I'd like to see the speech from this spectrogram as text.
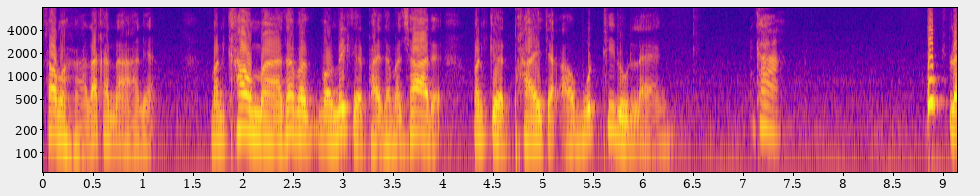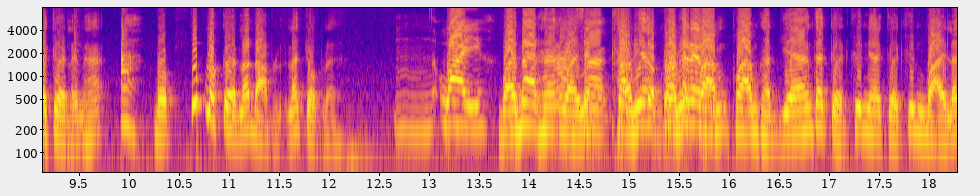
เข้ามาหาลัคนาเนี่ย มันเข้ามาถ้ามันมันไม่เกิดภัยธรรมชาติเนี่ยมันเกิดภัยจากอาวุธที่รุนแรง ค่ะ ปุ๊บเลยเกิดเลยนะฮะอะบทปุ๊บเราเกิดระดับและจบเลยอืมไว ไวมากฮะอะไวมากเสร็จคราวเนี้ยจบคราวเนี้ยรวดเร็วความความขัดแย้งถ้าเกิดขึ้นเนี่ยเกิดขึ้นไวและ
